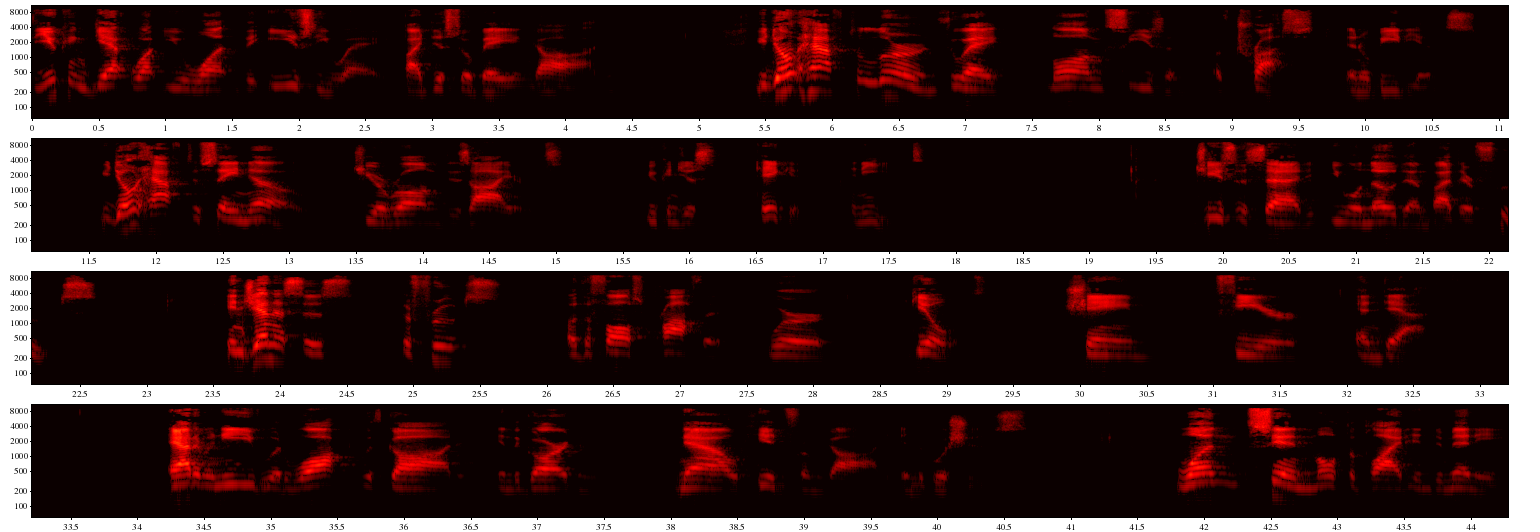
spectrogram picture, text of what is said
that you can get what you want the easy way by disobeying God. You don't have to learn through a long season of trust and obedience. You don't have to say no to your wrong desires. You can just take it and eat. Jesus said, You will know them by their fruits. In Genesis, the fruits of the false prophet were guilt, shame, fear, and death. Adam and Eve, who had walked with God in the garden, now hid from God in the bushes. One sin multiplied into many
